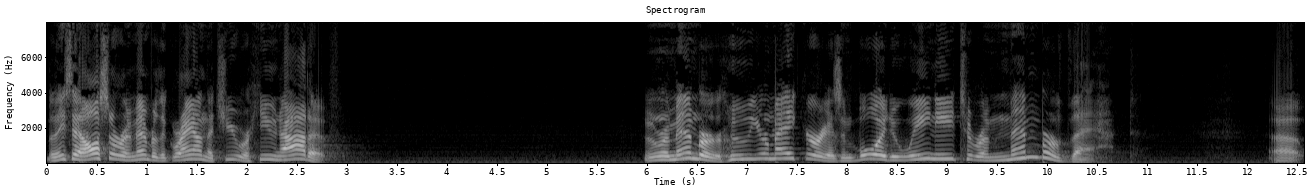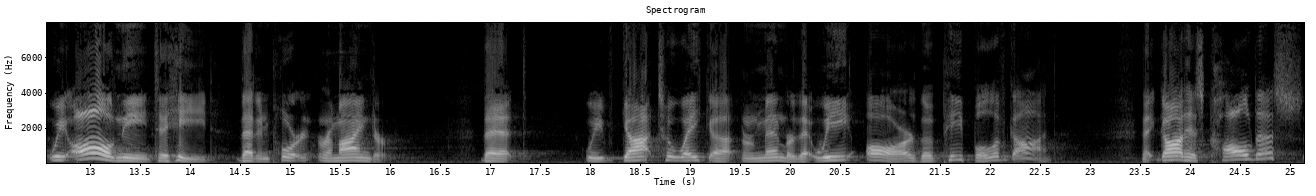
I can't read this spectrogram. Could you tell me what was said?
but he said, Also remember the ground that you were hewn out of. And remember who your maker is. And boy, do we need to remember that. Uh, we all need to heed that important reminder that we've got to wake up and remember that we are the people of God. That God has called us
